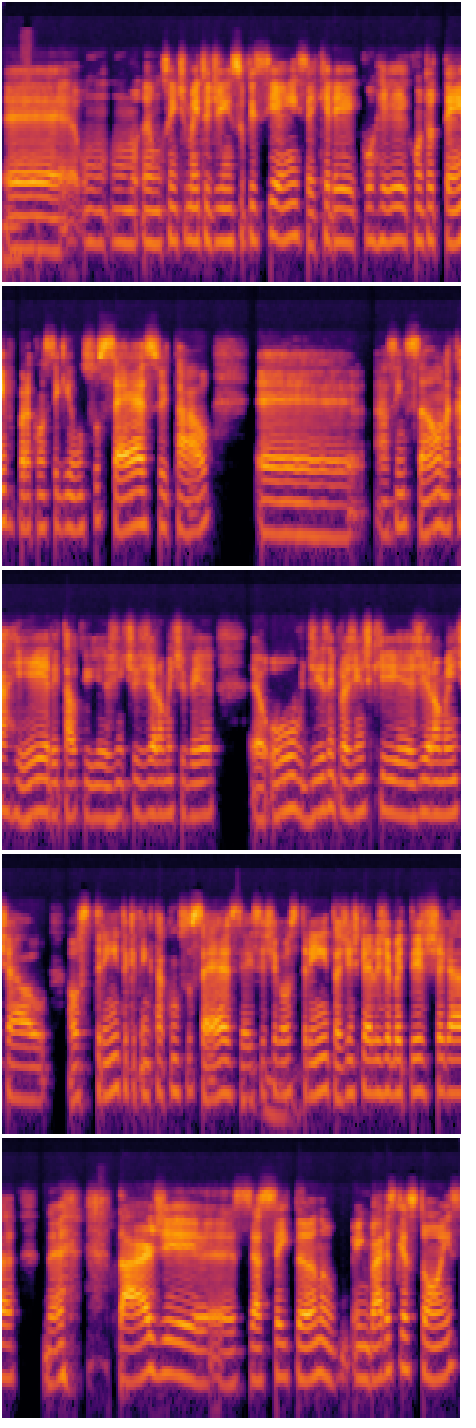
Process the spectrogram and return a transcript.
É, um, um, é um sentimento de insuficiência e querer correr contra o tempo para conseguir um sucesso e tal. É, ascensão na carreira e tal, que a gente geralmente vê, é, ou dizem pra gente que geralmente é ao- aos 30 que tem que estar com sucesso, e aí você chega aos 30, a gente que é LGBT chega, né, tarde, eh, se aceitando em várias questões,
